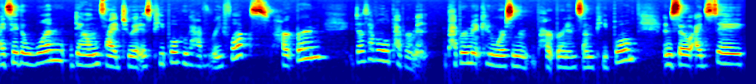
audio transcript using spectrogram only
I'd say the one downside to it is people who have reflux, heartburn, it does have a little peppermint. Peppermint can worsen heartburn in some people. And so I'd say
